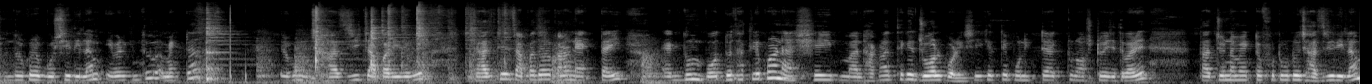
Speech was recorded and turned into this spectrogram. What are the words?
সুন্দর করে বসিয়ে দিলাম, এবার কিন্তু আমি একটা এরকম ঝাঁঝরি চাপা দিয়ে দেবো। ঝাঁঝরিতে চাপা দেওয়ার কারণ একটাই, একদম বদ্ধ থাকলে পরে না, সেই ঢাকনার থেকে জল পড়ে, সেই ক্ষেত্রে পনিরটা একটু নষ্ট হয়ে যেতে পারে। তার জন্য আমি একটা ফুটো ফুটো ঝাঁঝরি দিলাম,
